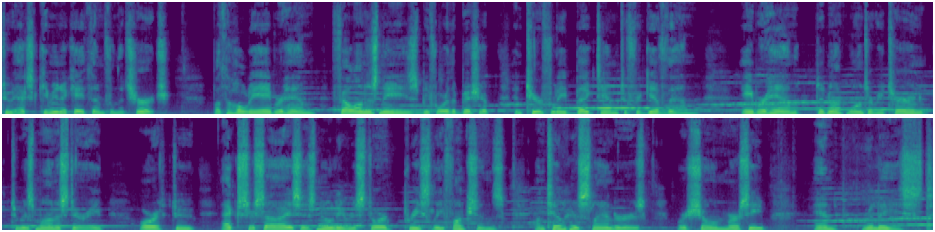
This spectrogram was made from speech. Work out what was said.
to excommunicate them from the church. But the holy Abraham fell on his knees before the bishop and tearfully begged him to forgive them. Abraham did not want to return to his monastery or to exercise his newly restored priestly functions until his slanderers were shown mercy and released.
